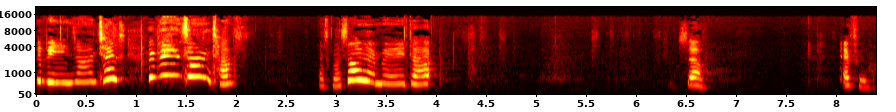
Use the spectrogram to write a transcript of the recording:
With beans on toast? With beans on toast? That's my song I made up. So, everyone,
